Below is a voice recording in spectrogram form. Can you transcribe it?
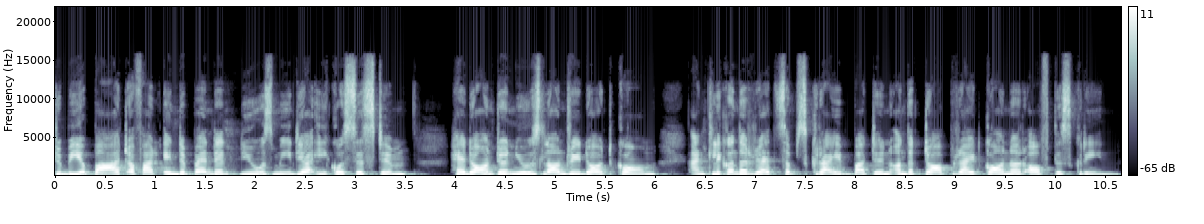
To be a part of our independent news media ecosystem, head on to newslaundry.com and click on the red subscribe button on the top right corner of the screen.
